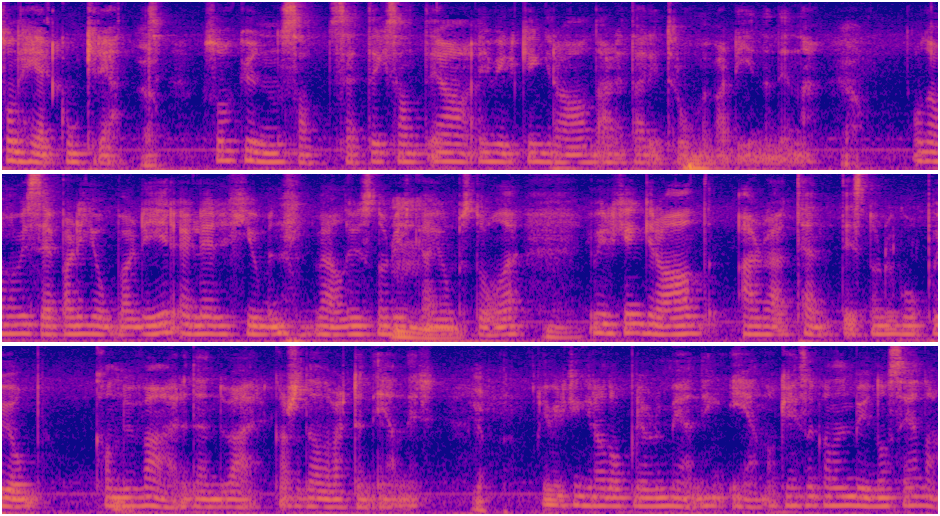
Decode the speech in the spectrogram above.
Sånn helt konkret. Ja. Så kunne satt, sett ikke sant? Ja, i hvilken grad er dette i tråd med verdiene dine? Ja. Og da må vi se på er det jobbverdier eller human values når du ikke er jobbståle. I hvilken grad er du autentisk når du går på jobb? Kan du være den du er? Kanskje det hadde vært en ener. Yep. I hvilken grad opplever du mening? Én. Ok, så kan en begynne å se, da.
